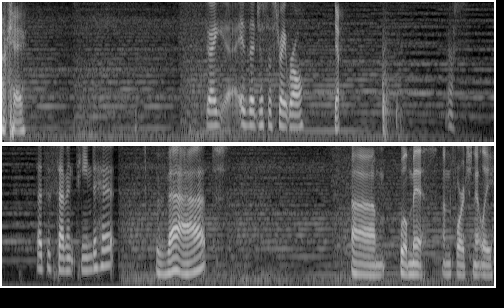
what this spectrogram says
Okay. Do I? Is it just a straight roll? Yep. That's a 17 to hit. That um, will miss, unfortunately.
